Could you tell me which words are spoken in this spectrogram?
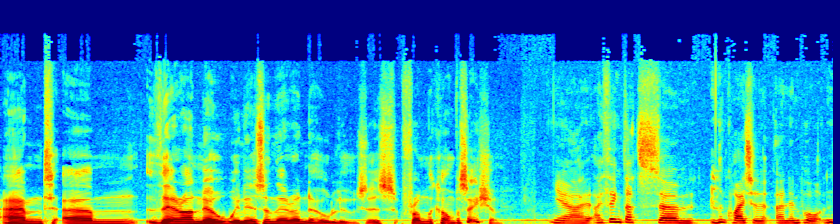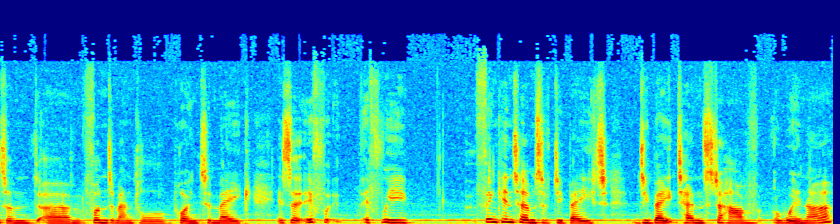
And um, there are no winners and there are no losers from the conversation. Yeah, I- think that's um, quite a, an important and um, fundamental point to make. Is that if we, if we think in terms of debate, debate tends to have a winner.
